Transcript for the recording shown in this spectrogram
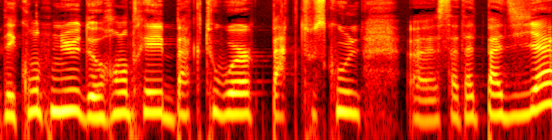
des contenus de rentrée, back to work, back to school, euh, ça date pas d'hier.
